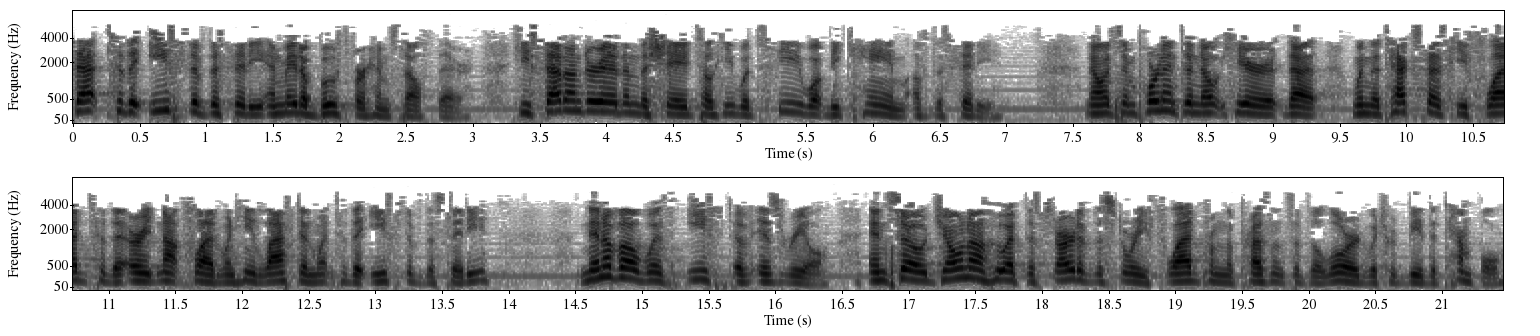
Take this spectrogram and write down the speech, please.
sat to the east of the city and made a booth for himself there. He sat under it in the shade till he would see what became of the city. Now it's important to note here that when the text says he fled to the, or not fled, when he left and went to the east of the city, Nineveh was east of Israel. And so Jonah, who at the start of the story fled from the presence of the Lord, which would be the temple,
